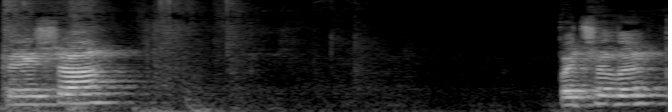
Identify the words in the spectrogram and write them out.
Тиша. Почали.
